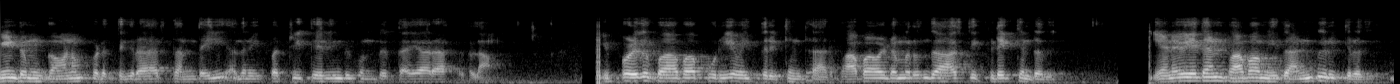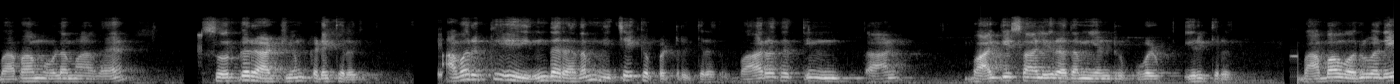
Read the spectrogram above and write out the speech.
மீண்டும் கவனம் படுத்துகிறார் தந்தை. அதனை பற்றி தெரிந்து கொண்டு தயாராகலாம். இப்பொழுது பாபா புரிய வைத்திருக்கின்றார். பாபாவிடமிருந்து ஆஸ்தி கிடைக்கின்றது. எனவேதான் பாபா மீது அன்பு இருக்கிறது. பாபா மூலமாக சொர்க்க ராட்சியம் கிடைக்கிறது. அவருக்கு இந்த ரதம் நிச்சயிக்கப்பட்டிருக்கிறது. பாரதத்தின் தான் பாக்கியசாலி ரதம் என்று புகழ் இருக்கிறது. பாபா வருவதே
